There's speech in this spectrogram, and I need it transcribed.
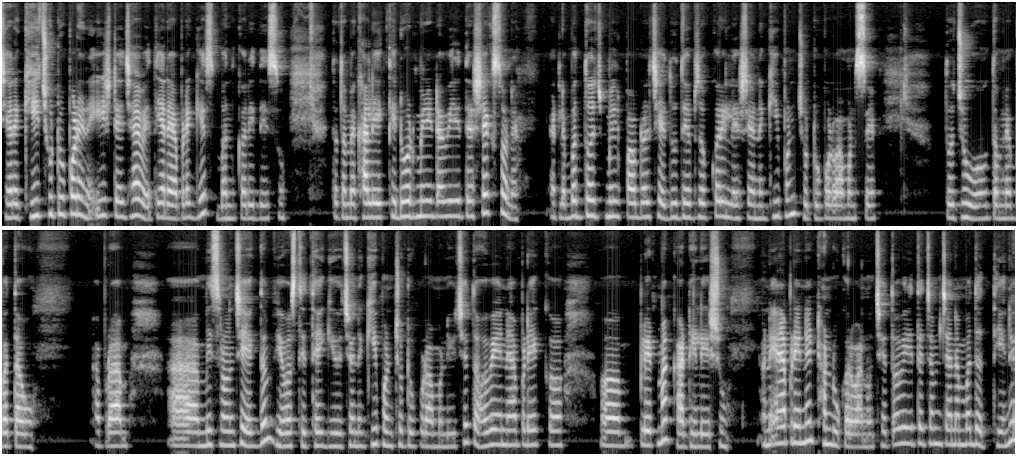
જ્યારે ઘી છૂટું પડે ને એ સ્ટેજ આવે ત્યારે આપણે ગેસ બંધ કરી દઈશું તો તમે ખાલી એકથી દોઢ મિનિટ આવી રીતે શેકશો ને એટલે બધો જ મિલ્ક પાવડર છે, દૂધ એબ્ઝોર્બ કરી લેશે અને ઘી પણ છૂટું પડવા મળશે. તો જુઓ, હું તમને બતાવું. આપણા આ મિશ્રણ છે એકદમ વ્યવસ્થિત થઈ ગયું છે અને ઘી પણ છૂટું પડવા મળ્યું છે. તો હવે એને આપણે એક પ્લેટમાં કાઢી લઈશું અને આપણે એને ઠંડુ કરવાનું છે. તો આવી રીતે ચમચાના મદદથી એને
